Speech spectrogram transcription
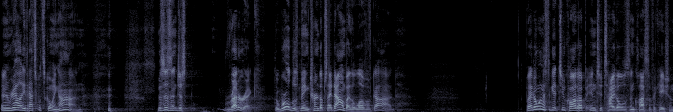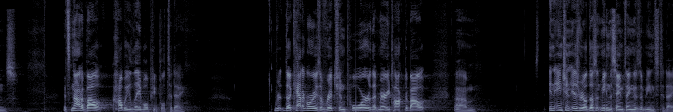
And in reality, that's what's going on. this isn't just rhetoric. The world was being turned upside down by the love of God. But I don't want us to get too caught up into titles and classifications. It's not about how we label people today. The categories of rich and poor that Mary talked about um, in ancient Israel doesn't mean the same thing as it means today.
